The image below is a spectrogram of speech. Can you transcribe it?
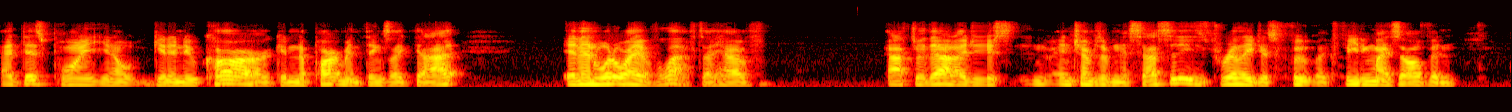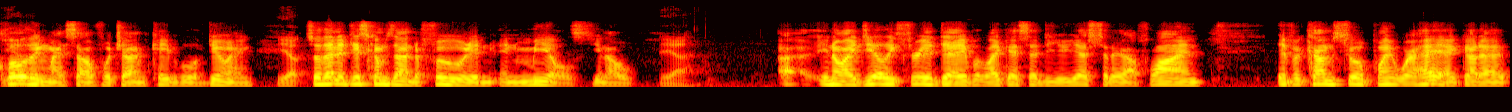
at this point, you know, get a new car, get an apartment, things like that. And then what do I have left? I have after that, I just in terms of necessities, it's really just food, like feeding myself and clothing myself, which I'm capable of doing. Yep. So then it just comes down to food and, and meals. You know, Yeah. uh, you know, ideally three a day. But like I said to you yesterday offline, if it comes to a point where hey, I gotta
